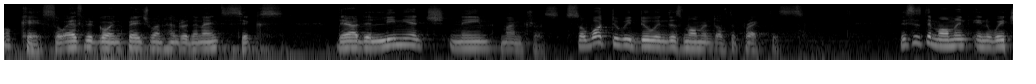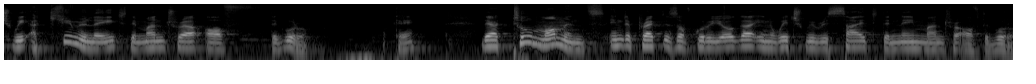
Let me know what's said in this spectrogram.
Okay, so as we go in page 196, there are the lineage name mantras. So, what do we do in this moment of the practice? This is the moment in which we accumulate the mantra of the Guru. Okay? There are two moments in the practice of Guru Yoga in which we recite the name mantra of the Guru.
